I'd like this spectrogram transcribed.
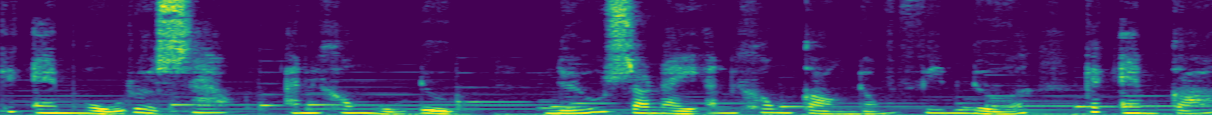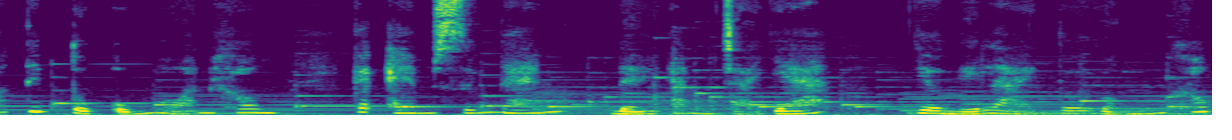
các em ngủ rồi sao? Anh không ngủ được. Nếu sau này anh không còn đóng phim nữa, các em có tiếp tục ủng hộ anh không? Các em xứng đáng để anh trả giá giờ nghĩ lại tôi vẫn muốn khóc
